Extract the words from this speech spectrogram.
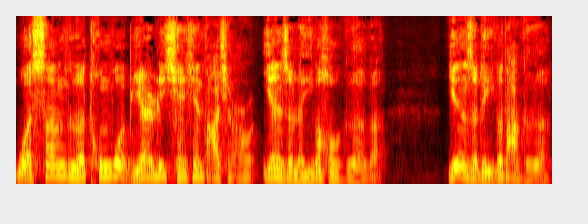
我三哥通过别人的牵线搭桥，认识了一个好哥哥，认识了一个大哥。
